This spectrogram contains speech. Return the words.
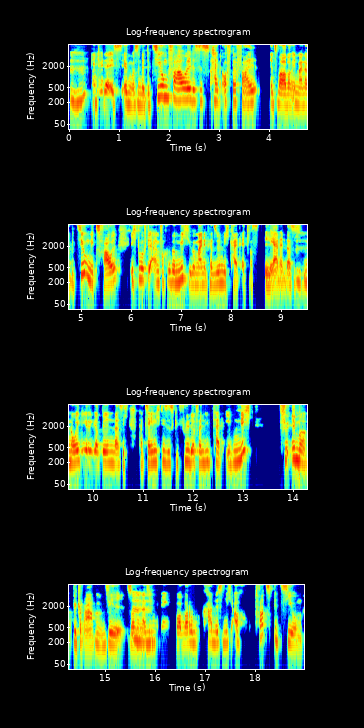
Mhm. Entweder ist irgendwas in der Beziehung faul, das ist halt oft der Fall. Jetzt war aber in meiner Beziehung nichts faul. Ich durfte einfach über mich, über meine Persönlichkeit etwas lernen, dass ich mhm. neugieriger bin, dass ich tatsächlich dieses Gefühl der Verliebtheit eben nicht für immer begraben will, sondern mhm. dass ich mir denke, boah, warum kann es nicht auch trotz Beziehung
